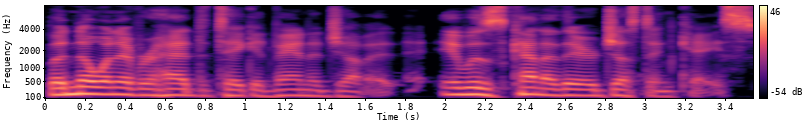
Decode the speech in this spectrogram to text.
but no one ever had to take advantage of it. It was kind of there just in case.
